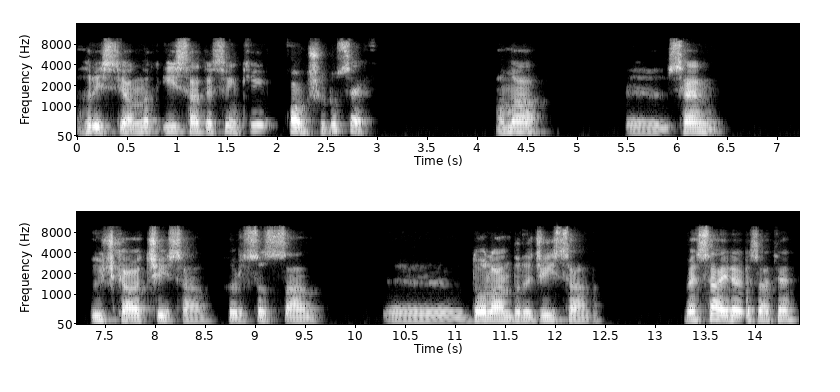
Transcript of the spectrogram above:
Hristiyanlık İsa desin ki komşunu sev. Ama e, sen üçkağıtçıysan, hırsızsan, e, dolandırıcıysan vesaire zaten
